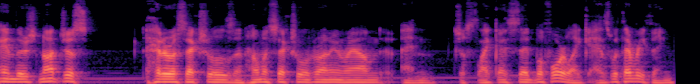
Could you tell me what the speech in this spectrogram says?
and there's not just heterosexuals and homosexuals running around, and just like I said before, like as with everything,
